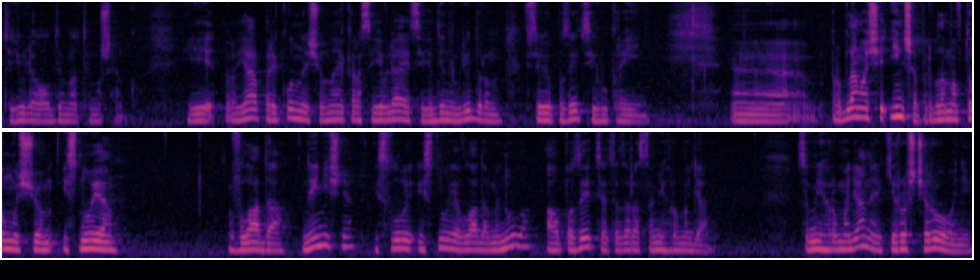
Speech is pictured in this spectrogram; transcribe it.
Це Юлія Володимирівна Тимошенко. І я переконаний, що вона якраз і є єдиним лідером всієї опозиції в Україні. Е, Проблема ще інша. Проблема в тому, що існує влада нинішня, існує- існує влада минула, а опозиція це зараз самі громадяни. Самі громадяни, які розчаровані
